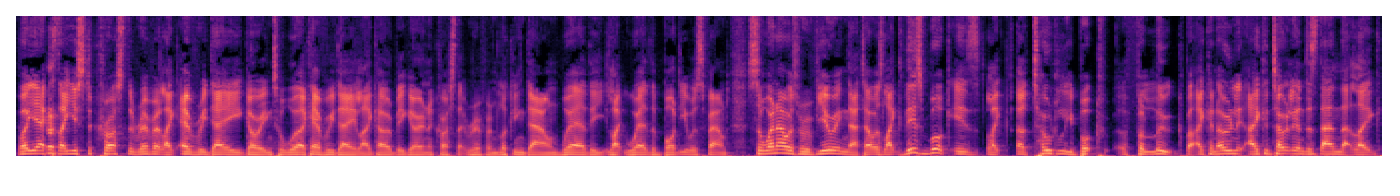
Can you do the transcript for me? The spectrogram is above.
Well, yeah, because I used to cross the river like every day, going to work every day. Like I would be going across that river and looking down where the like where the body was found. So when I was reviewing that, I was like, this book is like a totally book for Luke. But I can only I can totally understand that like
